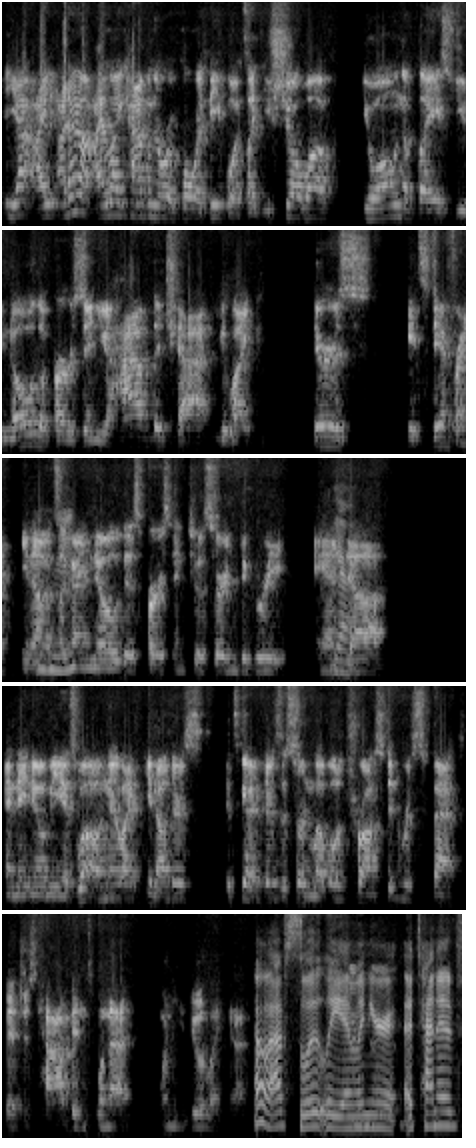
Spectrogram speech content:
yeah, I, I don't know. I like having the rapport with people. It's like you show up, you own the place, you know the person, you have the chat, you like, there's, it's different. You know, it's like I know this person to a certain degree. And, Yeah. uh, and they know me as well. And they're like, you know, there's, it's good. There's a certain level of trust and respect that just happens when that, when you do it like that. Oh, absolutely. And when you're attentive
